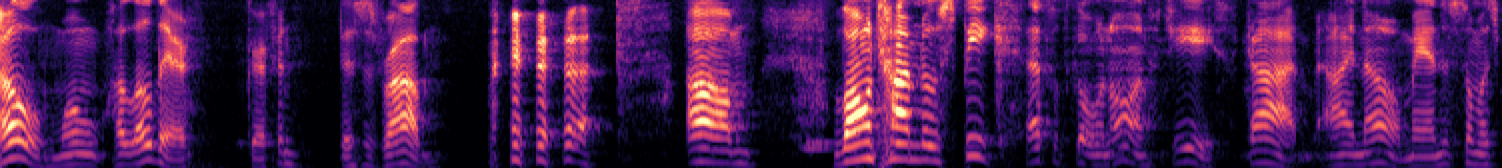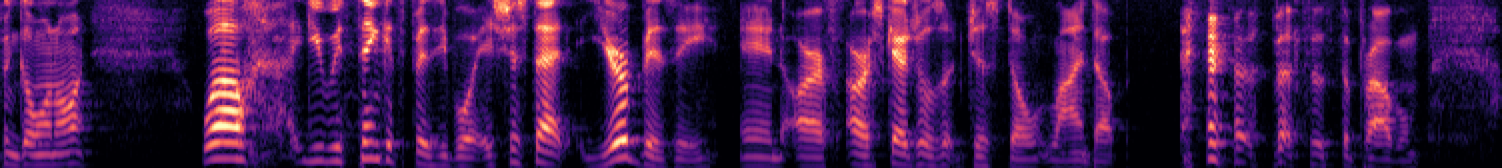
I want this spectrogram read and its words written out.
Oh, well, hello there, Griffin. This is Rob. um, long time no speak. That's what's going on. Jeez, God, I know, man. There's so much been going on. Well, you would think it's busy, boy. It's just that you're busy, and our our schedules just don't line up. That's just the problem.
